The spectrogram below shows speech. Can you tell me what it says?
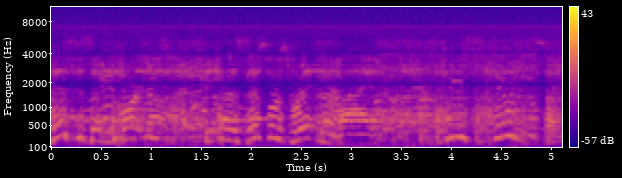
This is important because this was written by two students of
